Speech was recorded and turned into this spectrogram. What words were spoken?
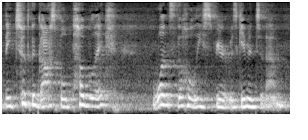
they took the gospel public once the Holy Spirit was given to them.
